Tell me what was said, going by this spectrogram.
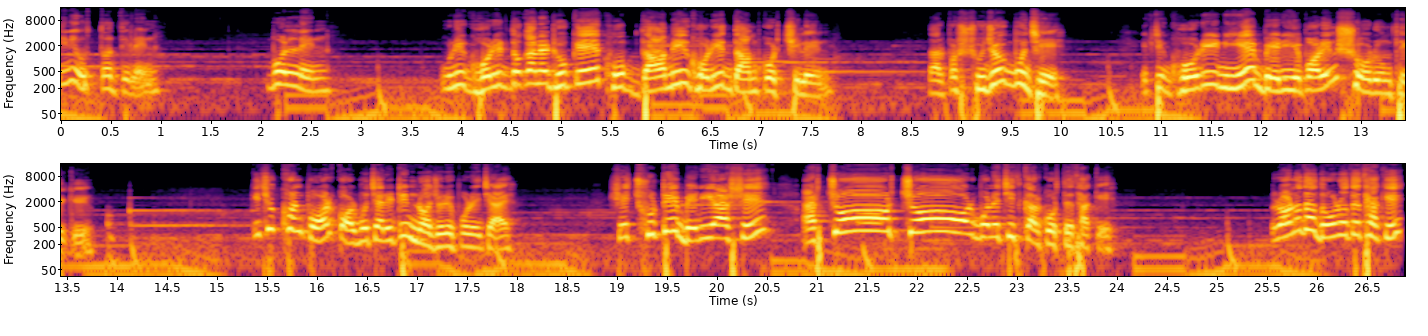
তিনি উত্তর দিলেন, বললেন উনি ঘড়ির দোকানে ঢুকে খুব দামি ঘড়ির দাম করছিলেন। তারপর সুযোগ বুঝে একটি ঘড়ি নিয়ে বেরিয়ে পড়েন শোরুম থেকে। কিছুক্ষণ পর কর্মচারীটির নজরে পড়ে যায়। সে ছুটে বেরিয়ে আসে আর চোর চোর বলে চিৎকার করতে থাকে। রণদা দৌড়তে থাকে।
